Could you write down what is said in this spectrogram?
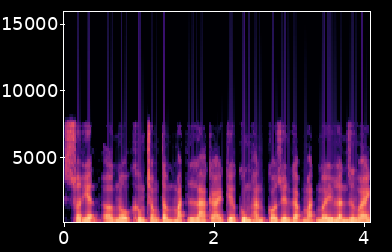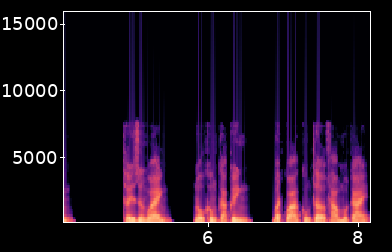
Xuất hiện ở nộ không trong tầm mắt là cái kia cùng hắn có duyên gặp mặt mấy lần Dương Oánh. Thấy Dương Oánh, nộ không cả kinh, bất quá cũng thở phào một cái,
